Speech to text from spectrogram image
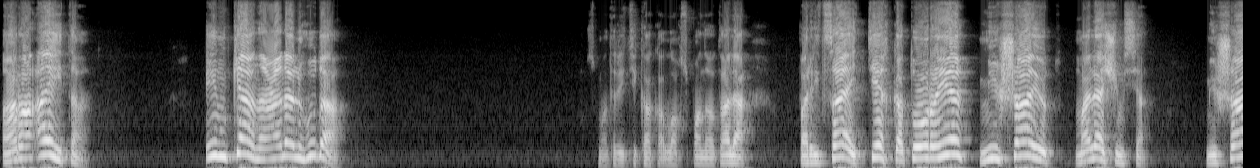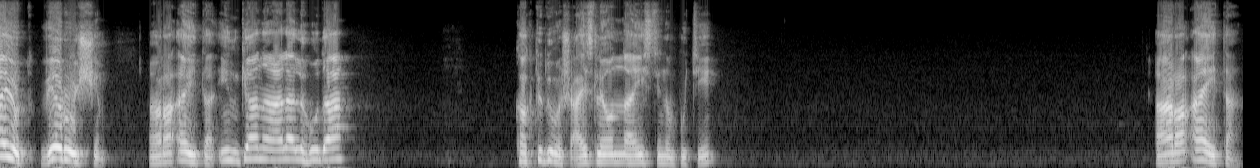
Араайта. Инкана аля худа. Смотрите, как Аллах Субхану Таля порицает тех, которые мешают молящимся, мешают верующим. Араайта инкана аля худа. Как ты думаешь, а если он на истинном пути? Араайта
